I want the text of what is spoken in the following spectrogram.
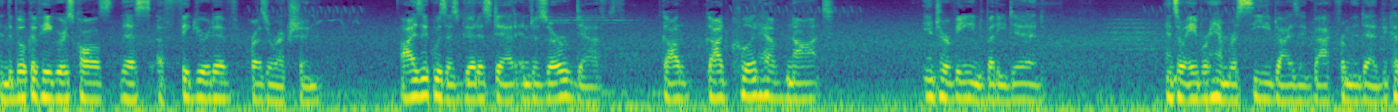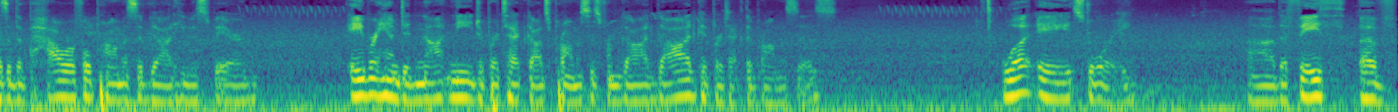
And the book of Hebrews calls this a figurative resurrection. Isaac was as good as dead and deserved death. God, God could have not intervened, but he did. And so Abraham received Isaac back from the dead because of the powerful promise of God, he was spared. Abraham did not need to protect God's promises from God, God could protect the promises. What a story. Uh, the faith of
